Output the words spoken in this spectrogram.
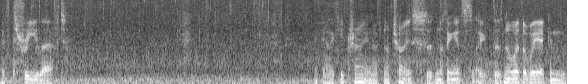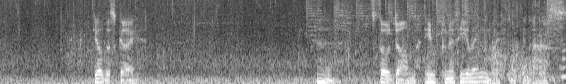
I have three left. Gotta keep trying. I have no choice. There's nothing. It's like there's no other way I can kill this guy. so dumb. Infinite healing? My fucking ass.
